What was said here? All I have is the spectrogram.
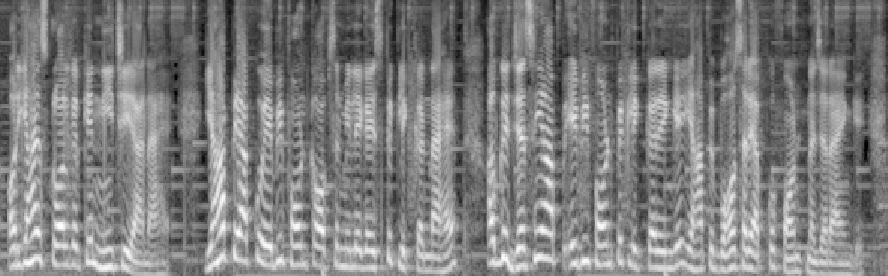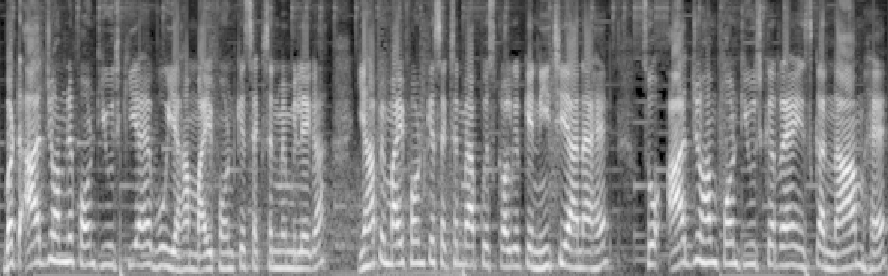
और यहाँ स्क्रॉल करके नीचे आना है। यहाँ पे आपको ए बी फॉन्ट का ऑप्शन मिलेगा इस पे क्लिक करना है। अब जैसे ही आप ए बी फॉन्ट पे क्लिक करेंगे यहाँ पे बहुत सारे आपको फॉन्ट नज़र आएँगे। बट आज जो हमने फॉन्ट यूज़ किया है वो यहाँ माई फॉन्ट के सेक्शन में मिलेगा। यहाँ पे माई फॉन्ट के सेक्शन में आपको स्क्रॉल करके नीचे आना है। सो so, आज जो हम फॉन्ट यूज़ कर रहे हैं इसका नाम है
